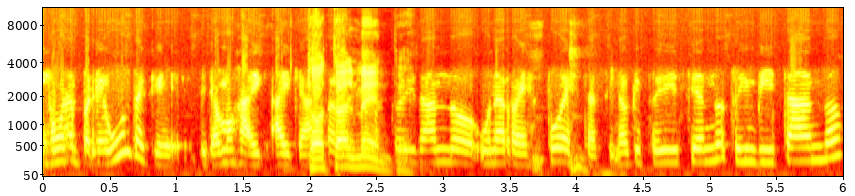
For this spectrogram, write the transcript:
es una pregunta que, digamos, hay, hay que hacer. No estoy dando una respuesta, sino que estoy diciendo, estoy invitando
